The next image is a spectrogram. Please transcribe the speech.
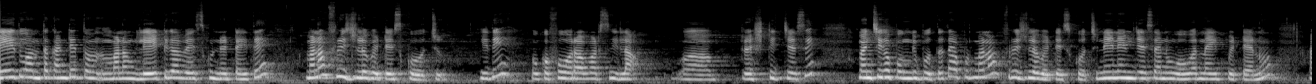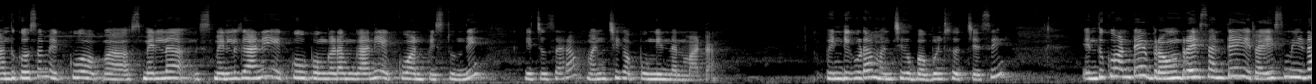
లేదు అంతకంటే మనం లేట్గా వేసుకున్నట్టయితే మనం ఫ్రిడ్జ్లో పెట్టేసుకోవచ్చు. ఇది ఒక ఫోర్ అవర్స్ ఇలా రెస్ట్ ఇచ్చేసి మంచిగా పొంగిపోతుంది. అప్పుడు మనం ఫ్రిడ్జ్లో పెట్టేసుకోవచ్చు. నేనేం చేశాను? ఓవర్ నైట్ పెట్టాను. అందుకోసం ఎక్కువ స్మెల్ స్మెల్ కానీ ఎక్కువ పొంగడం కానీ ఎక్కువ అనిపిస్తుంది. ఇది చూసారా? మంచిగా పొంగిందనమాట. పిండి కూడా మంచిగా బబుల్స్ వచ్చేసి. ఎందుకు అంటే బ్రౌన్ రైస్ అంటే రైస్ మీద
